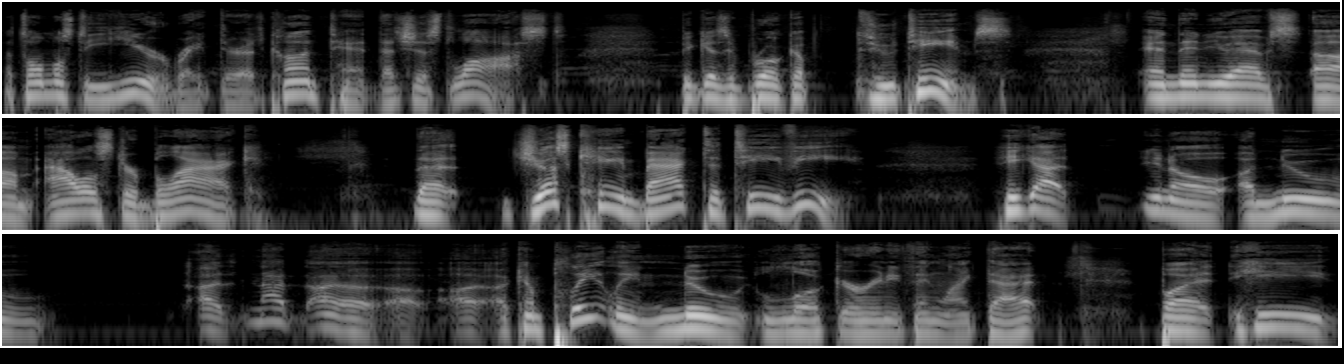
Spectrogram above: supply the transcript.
That's almost a year right there. It's content that's just lost because it broke up two teams. And then you have um, Aleister Black that just came back to TV. He got, you know, a new, uh, not a, a, a completely new look or anything like that, but he,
